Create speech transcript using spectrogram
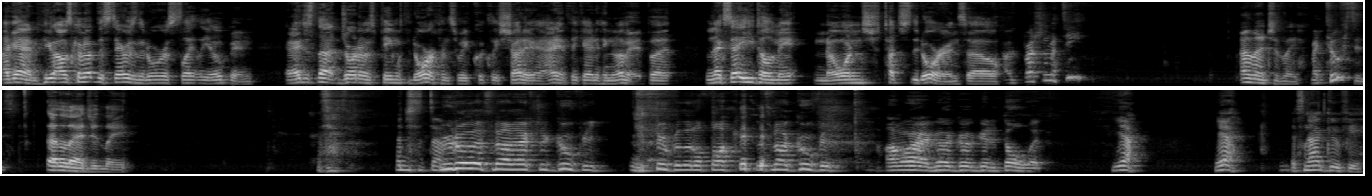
Again, he, I was coming up the stairs and the door was slightly open, and I just thought Jordan was peeing with the door open, so he quickly shut it. And I didn't think anything of it. But the next day, he told me no one touched the door, and so I was brushing my teeth, Allegedly. my tooths. allegedly, I just You don't. know that's not actually goofy. You stupid little fuck. That's not goofy. I'm alright. I'm gonna go get a Dole Whip. Yeah. Yeah. It's not goofy.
